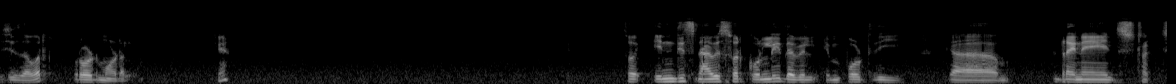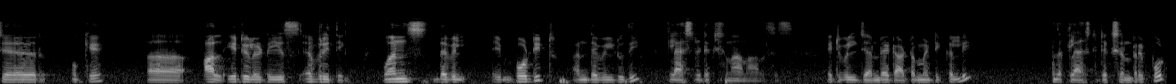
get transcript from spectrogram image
this is our road model. Okay. So in this naviswork only they will import the uh, drainage structure okay uh, all utilities everything. Once they will import it and they will do the clash detection analysis. It will generate automatically the clash detection report.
